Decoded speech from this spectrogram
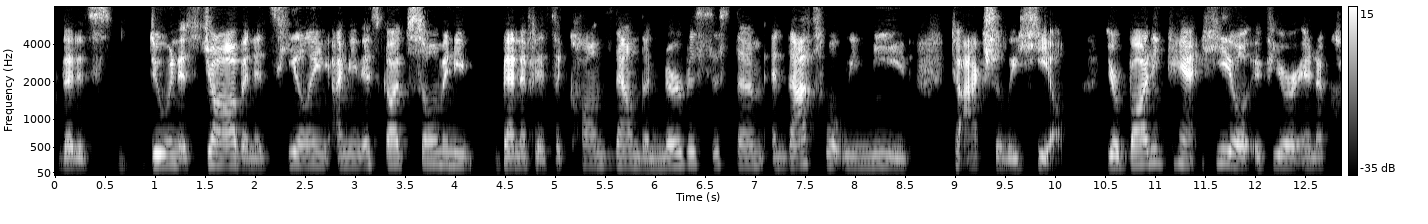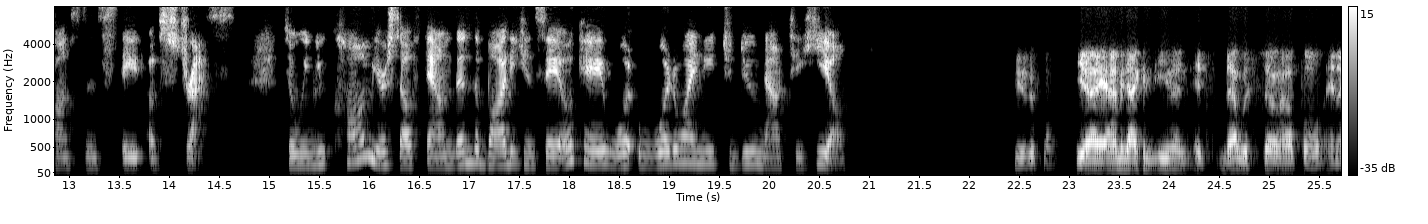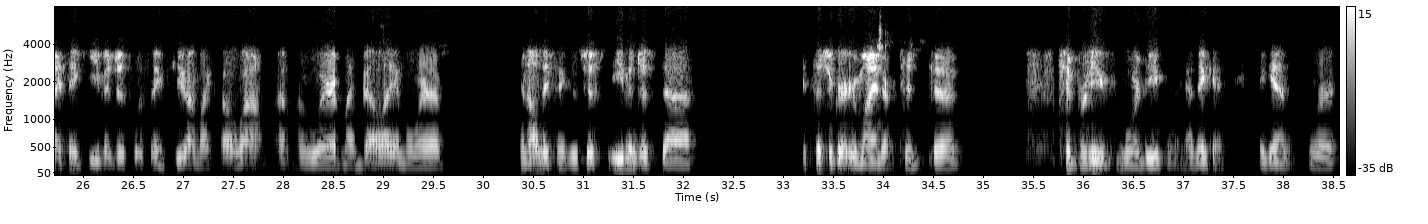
that it's doing its job and it's healing. I mean, it's got so many benefits. It calms down the nervous system, and that's what we need to actually heal. Your body can't heal if you're in a constant state of stress. So when mm. you calm yourself down, then the body can say, "Okay, what what do I need to do now to heal?" Beautiful. Yeah, I mean, I can even it's that was so helpful, and I think even just listening to you, I'm like, oh wow, I'm aware of my belly, I'm aware of, and all these things. It's just even just uh, it's such a great reminder to to to breathe more deeply. I think again, we're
